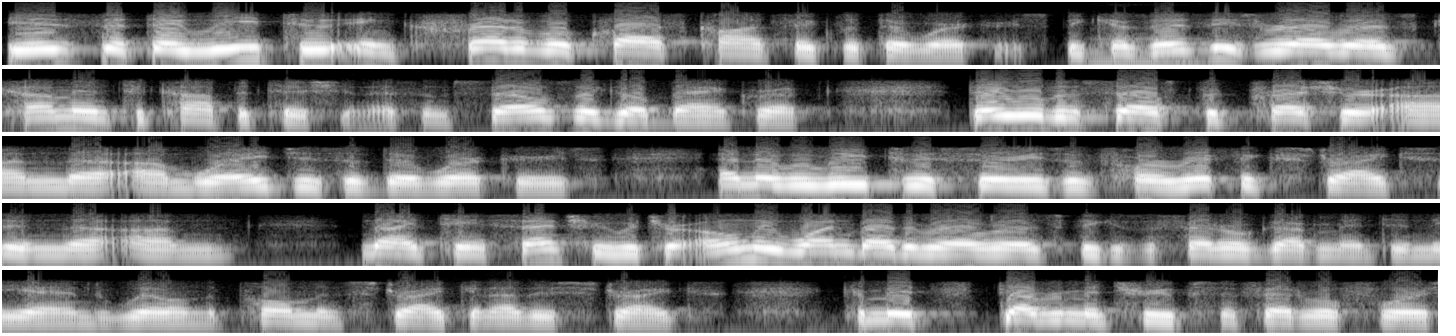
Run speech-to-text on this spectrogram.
is that they lead to incredible class conflict with their workers because mm-hmm. as these railroads come into competition as themselves they go bankrupt they will themselves put pressure on the um, wages of their workers and they will lead to a series of horrific strikes in the um, 19th century, which are only won by the railroads because the federal government, in the end, will, in the Pullman strike and other strikes, commits government troops and federal force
